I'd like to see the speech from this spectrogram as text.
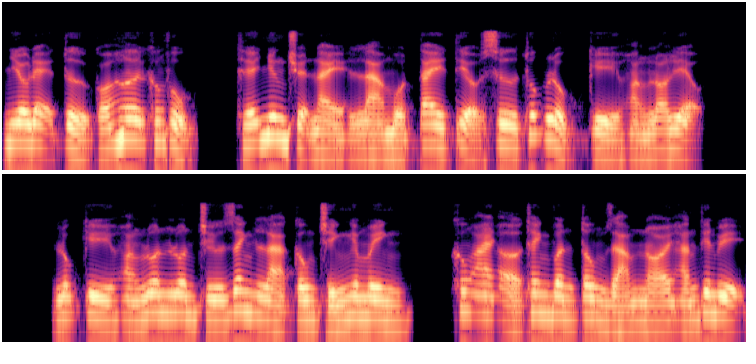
Nhiều đệ tử có hơi không phục, thế nhưng chuyện này là một tay tiểu sư thúc lục kỳ hoàng lo liệu lục kỳ hoàng luôn luôn chứ danh là công chính nghiêm minh không ai ở thanh vân tông dám nói hắn thiên vị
